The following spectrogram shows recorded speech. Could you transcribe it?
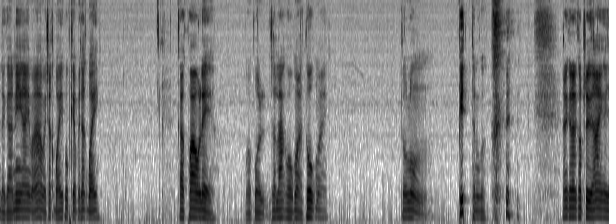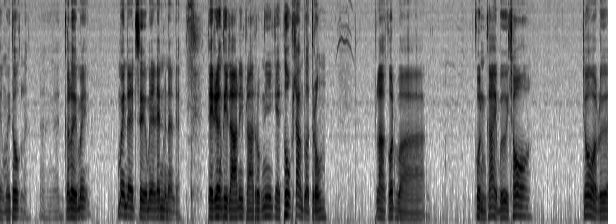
แล้วก็นี่ไอ้มาไปจักใบพบเก็บไปจักใบกักเป้าเลยว่าพอสลากออกมาทุกไหมตกลงพิษทันกว่าอันก็เขาซื้อให้ก็ยังไม่ทุกเลยอ่าก็เลยไม่ ไม่ได้ซื้อไม่ได้เล่นมันนั่นเลยแต่เรื่องที่ลาวนี่ปลารูปนี่แกทุกสามตัวตรง ปรากฏว่าคนใกล้เบอร์ช่อช่อว่าเรือ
